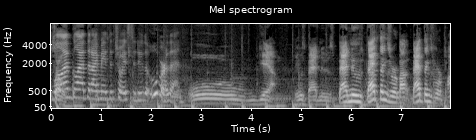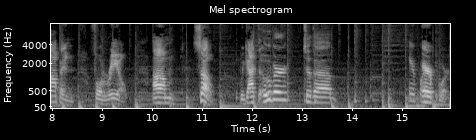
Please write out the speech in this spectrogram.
So- well, I'm glad that I made the choice to do the Uber then. Oh yeah, it was bad news. Bad news. Bad things were about. Bad things were popping for real. Um, so we got the Uber to the Airport. airport.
